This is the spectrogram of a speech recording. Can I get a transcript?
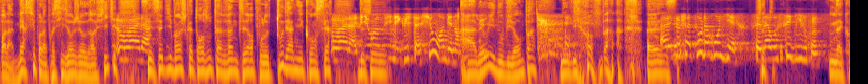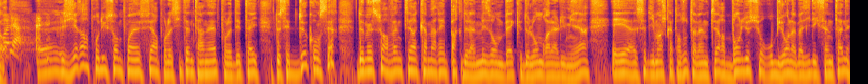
voilà, merci pour la précision géographique. Voilà. C'est ce dimanche 14 août à 20h pour le tout dernier concert. Voilà, de ce- aussi dégustation, hein, bien entendu. Ah mais oui, n'oublions pas, n'oublions pas. Euh, Avec le château La Rolière, c'est là aussi d'Ivron. D'accord. Voilà. Euh, girardproduction.fr pour le site internet, pour le détail de ces deux concerts. Demain soir 20h, Camaret, Parc de la Maison Bec, de l'ombre à la lumière. Et euh, ce dimanche 14 août à 20h, Bonlieu sur Roubion, la basilique Sainte-Anne,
